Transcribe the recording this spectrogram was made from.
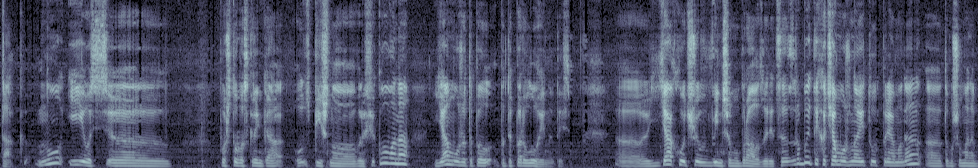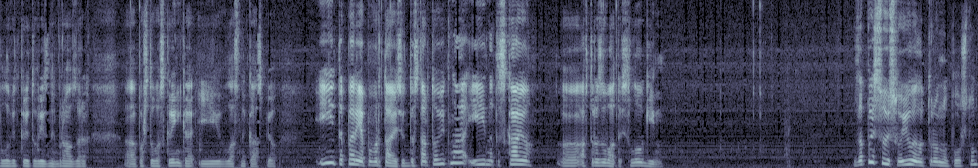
Так. Ну і ось е, поштова скринька успішно верифікована. Я можу тепер, тепер логінитись. Е, я хочу в іншому браузері це зробити, хоча можна і тут прямо, да? е, тому що в мене було відкрито в різних браузерах е, поштова скринька і власне Caspio. І тепер я повертаюся до стартового вікна і натискаю е, авторизуватись. Логін. Записую свою електронну пошту,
